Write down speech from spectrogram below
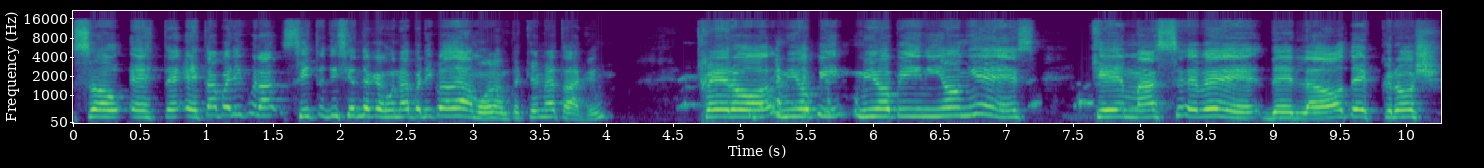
So, este, esta película, sí estoy diciendo que es una película de amor antes que me ataquen, pero mi, opi- mi opinión es que más se ve del lado de crush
